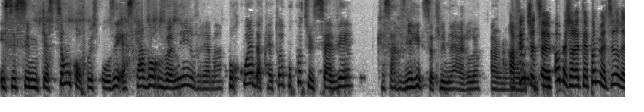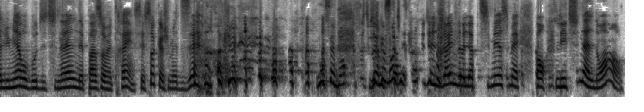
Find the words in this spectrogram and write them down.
et c'est une question qu'on peut se poser. Est-ce qu'elle va revenir vraiment? Pourquoi, d'après toi, pourquoi tu le savais que ça revient, cette lumière-là, à un moment En fait, je ne savais pas, mais j'arrêtais pas de me dire la lumière au bout du tunnel n'est pas un train. C'est ça que je me disais. moi, c'est bon. Parce que moi, j'ai une gêne de l'optimisme. Mais bon, les tunnels noirs,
